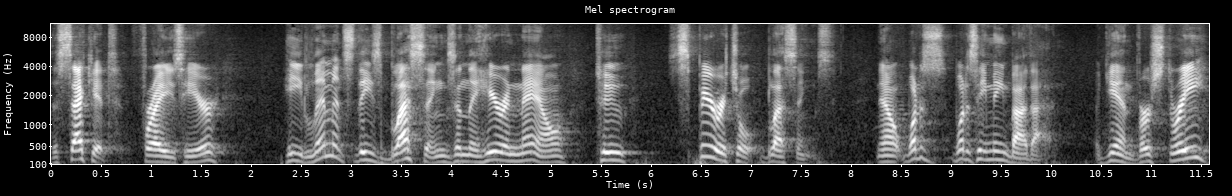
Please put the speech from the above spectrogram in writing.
the second phrase here. He limits these blessings in the here and now to spiritual blessings. Now, what, is, what does he mean by that? Again, verse 3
